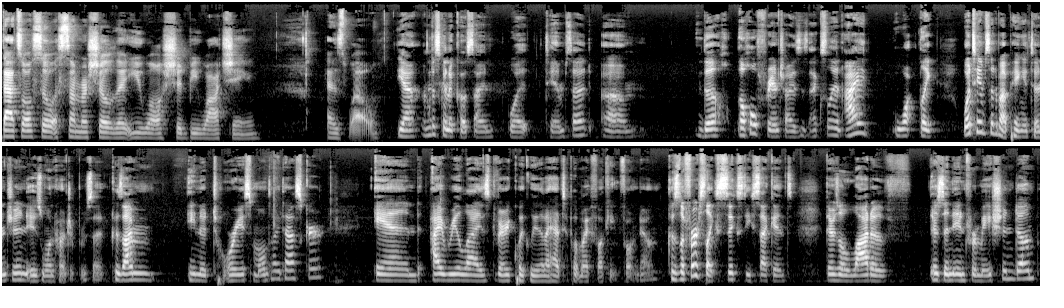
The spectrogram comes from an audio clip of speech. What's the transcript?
that's also a summer show that you all should be watching as well. Yeah, I'm just gonna co-sign what Tam said. Um, the the whole franchise is excellent. I like what Tam said about paying attention is 100 percent because I'm a notorious multitasker and I realized very quickly that I had to put my fucking phone down. Because the first like 60 seconds there's a lot of there's an information dump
